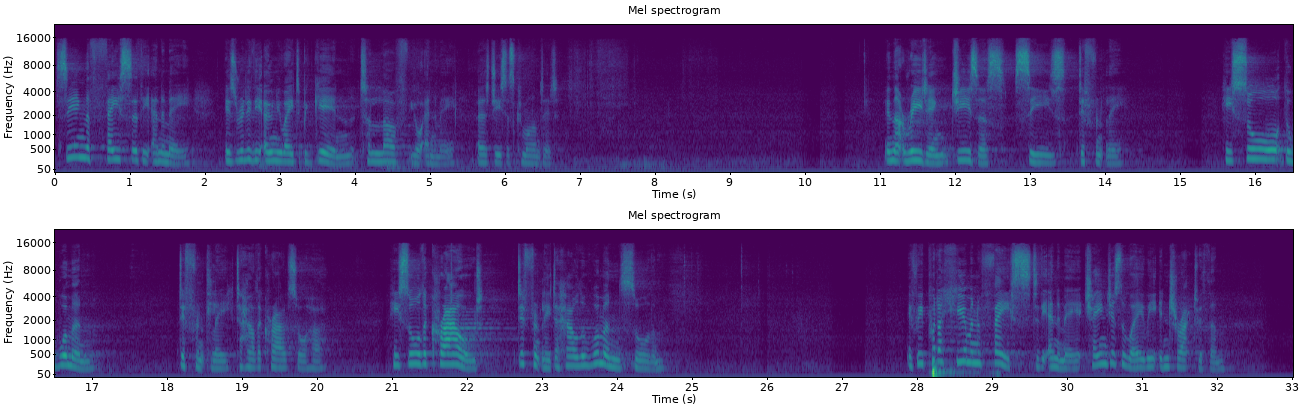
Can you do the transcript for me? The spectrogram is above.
Seeing the face of the enemy is really the only way to begin to love your enemy, as Jesus commanded. In that reading, Jesus sees differently. He saw the woman differently to how the crowd saw her. He saw the crowd differently to how the woman saw them. If we put a human face to the enemy, it changes the way we interact with them.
